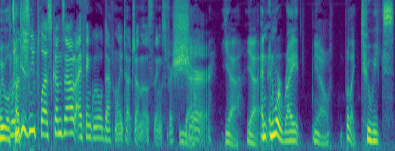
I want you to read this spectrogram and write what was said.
we will When touch Disney Plus comes out, I think we will definitely touch on those things for sure. yeah yeah and and we're right you know we're like two weeks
